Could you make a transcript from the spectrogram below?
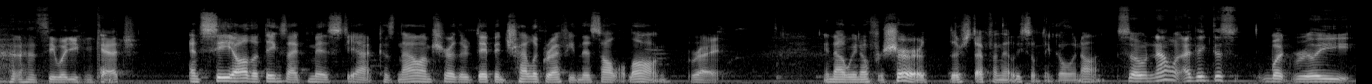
See what you can catch. and see all the things I've missed. Yeah, because now I'm sure they've been telegraphing this all along. Right. And now we know for sure there's definitely something going on. So now I think this what really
